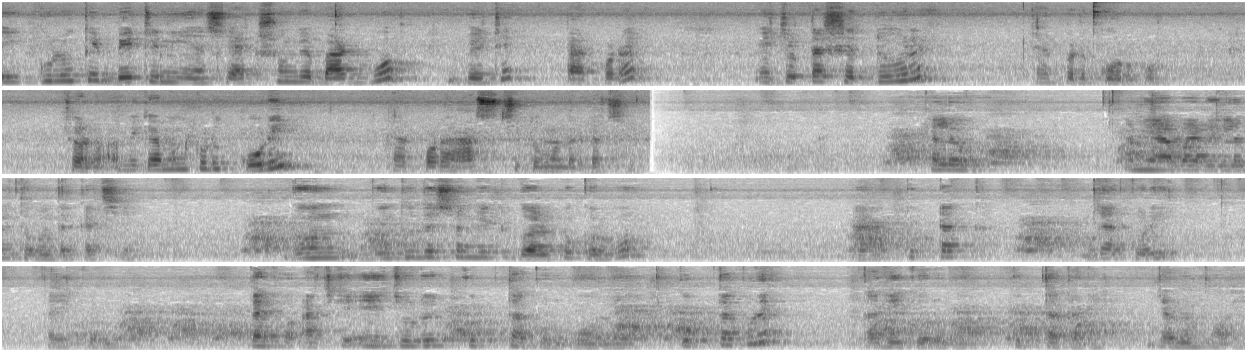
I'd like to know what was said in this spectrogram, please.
এইগুলোকে বেটে নিয়ে আসি, একসঙ্গে বাটবো, বেটে তারপরে এঁচোড়টা সেদ্ধ হলে তারপরে করব। চলো, আমি কেমন করে করি, তারপরে আসছি তোমাদের কাছে। হ্যালো আমি আবার এলাম তোমাদের কাছে। বন্ধুদের সঙ্গে একটু গল্প করব। আর টুকটাক যা করি, তাই করব। দেখো, আজকে এঁচোড়ের কুপ্তা করব আমি। কুপ্তা করে কারি করব, কুপ্তা কারি, যেমন হয়।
